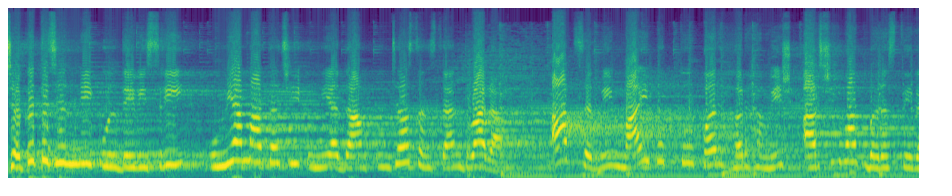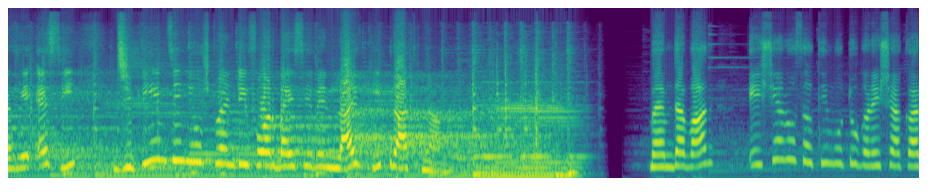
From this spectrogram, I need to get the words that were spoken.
જગતજનની કુલદેવી શ્રી ઉમિયા માતાજી ઉમિયાધામ ઊંઝા સંસ્થાન દ્વારા આપ સર્વે માય ભક્તો પર હર હંમેશ આશીર્વાદ બરસતે રહે એસી GPMC news twenty four by seven live કી પ્રાર્થના મહેમદાવાદ એશિયાનું સૌથી મોટું ગણેશાકાર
